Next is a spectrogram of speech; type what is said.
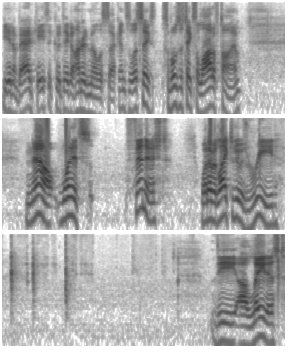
in a bad case it could take 100 milliseconds. So, let's say suppose this takes a lot of time. Now when it's finished what I would like to do is read the uh, latest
